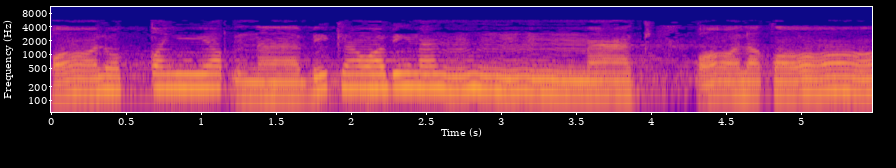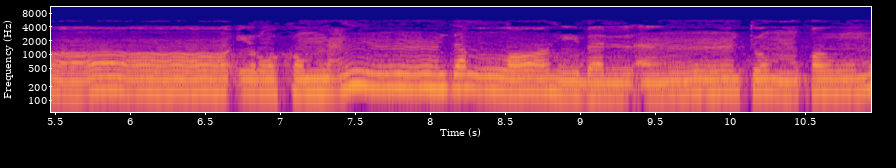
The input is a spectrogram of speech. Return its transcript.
قالوا اطيرنا بك وبمن معك قال طائركم عند الله بل أنتم قوم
